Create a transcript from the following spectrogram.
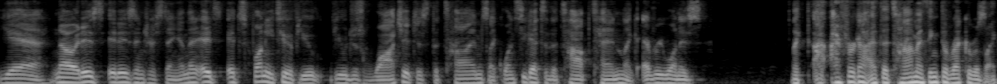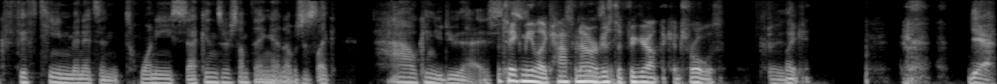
Yeah, no, it is it is interesting, and then it's it's funny too if you you just watch it, just the times like once you get to the top ten, like everyone is like I, I forgot at the time I think the record was like 15 minutes and 20 seconds or something, and I was just like, how can you do that? It's It take me like half it's an hour just to figure out the controls. crazy. Like, yeah,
